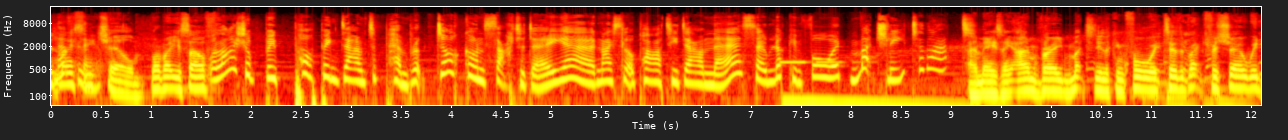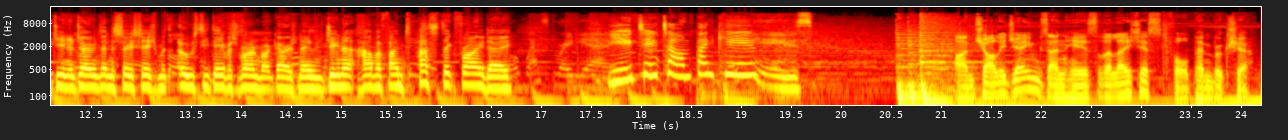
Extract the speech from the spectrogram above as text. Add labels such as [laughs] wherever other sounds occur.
it nice and chill. What about yourself? Well, I shall be popping down to Pembroke Dock on Saturday. Yeah, nice little party down there. So looking forward muchly to that. Amazing. I'm very muchly looking forward to the breakfast show with Gina Jones in association with OC Davis Roundabout Garage Neyland Gina. Have a fantastic Friday. You too, Tom. Thank you. I'm Charlie James, and here's the latest for Pembrokeshire.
